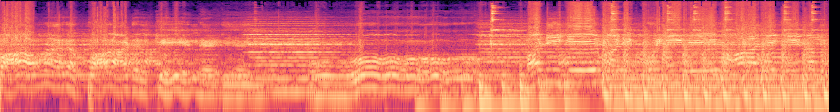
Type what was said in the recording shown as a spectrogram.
பாமர பாடல் கேளடி. ஓ மணியே மணிக்குயிலே மாலையினம்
